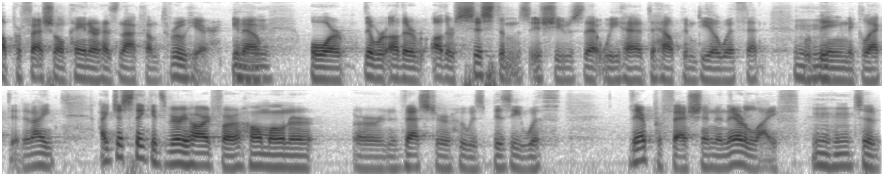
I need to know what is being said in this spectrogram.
a professional painter has not come through here you know? Mm-hmm. Or there were other other systems issues that we had to help him deal with that were mm-hmm. being neglected. And i i just think it's very hard for a homeowner or an investor who is busy with their profession and their life mm-hmm. to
